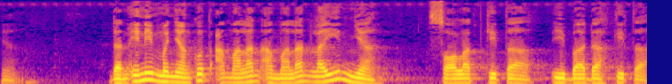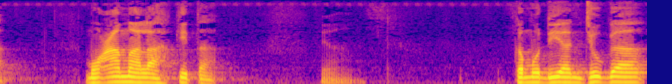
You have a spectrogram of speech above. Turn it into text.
Ya. Dan ini menyangkut amalan-amalan lainnya, solat kita, ibadah kita, muamalah kita. Ya. Kemudian juga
